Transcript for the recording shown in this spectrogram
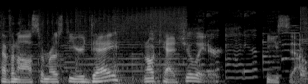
have an awesome rest of your day, and I'll catch you later. Peace out.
